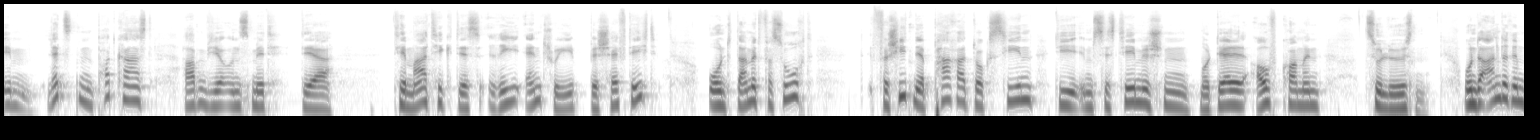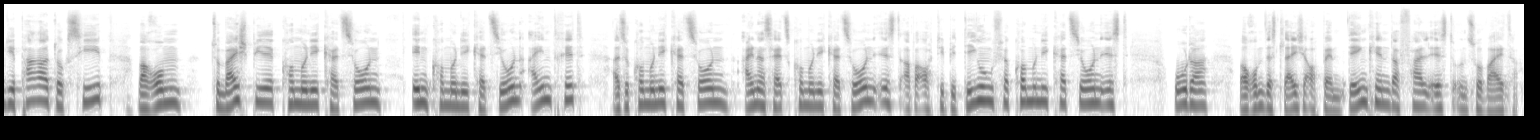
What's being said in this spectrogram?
Im letzten Podcast haben wir uns mit der Thematik des Re-Entry beschäftigt und damit versucht, verschiedene Paradoxien, die im systemischen Modell aufkommen, zu lösen. Unter anderem die Paradoxie, warum zum Beispiel Kommunikation in Kommunikation eintritt, also Kommunikation einerseits Kommunikation ist, aber auch die Bedingung für Kommunikation ist, oder warum das gleiche auch beim Denken der Fall ist und so weiter.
